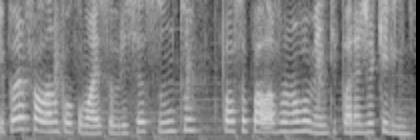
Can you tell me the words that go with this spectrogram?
E para falar um pouco mais sobre esse assunto, passo a palavra novamente para a Jaqueline.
